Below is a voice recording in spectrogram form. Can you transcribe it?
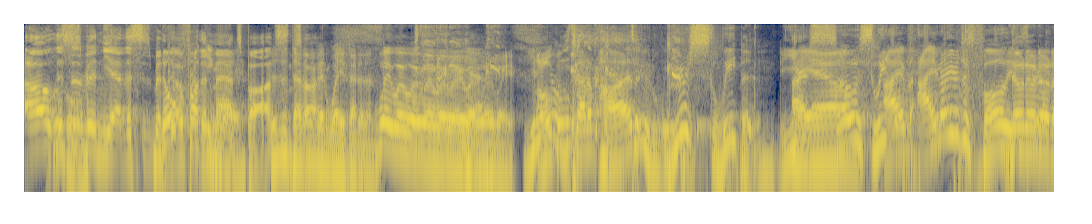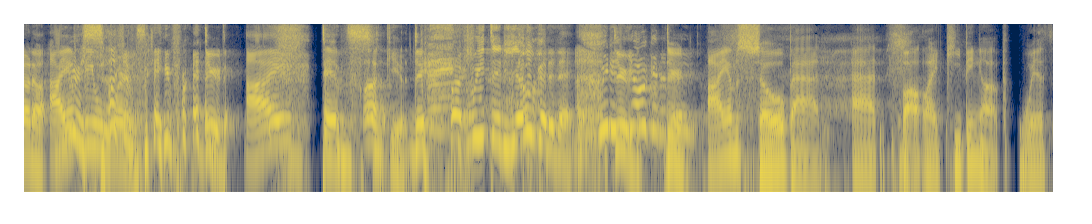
Oh, this has been yeah, this has been No doper fucking than Matt's way. pod. This has I'm definitely sorry. been way better than. Wait, wait, wait, wait, wait, wait, Yeah. wait, wait, wait. You didn't got a pod? Dude, you're sleeping. You're I am. so sleeping. I'm- I'm- you don't even just follow No, no, no, no, no. I am You're the such worst. a favorite. Dude, I am. fuck you. Dude, Fuck, we did yoga today. We did dude, yoga today. dude, I am so bad at like keeping up with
